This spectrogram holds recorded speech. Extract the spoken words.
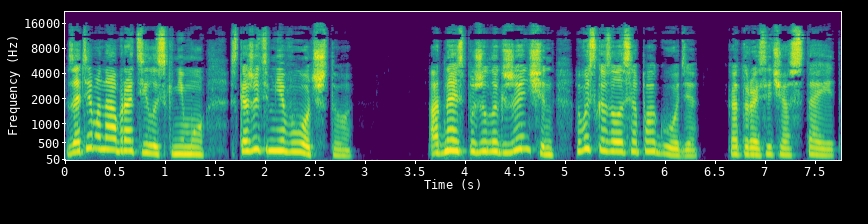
Затем она обратилась к нему. «Скажите мне вот что. Одна из пожилых женщин высказалась о погоде, которая сейчас стоит.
